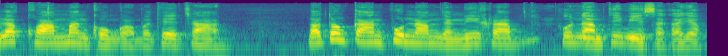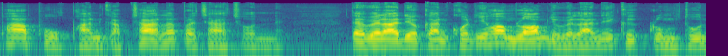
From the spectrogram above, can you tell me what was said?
และความมั่นคงของประเทศชาติ เราต้องการผู้นำอย่างนี้ครับ ผู้นำที่มีศักยภาพผูกพันกับชาติและประชาชนเนี่ยแต่เวลาเดียวกันคนที่ห้อมล้อมอยู่เวลานี้คือกลุ่มทุน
